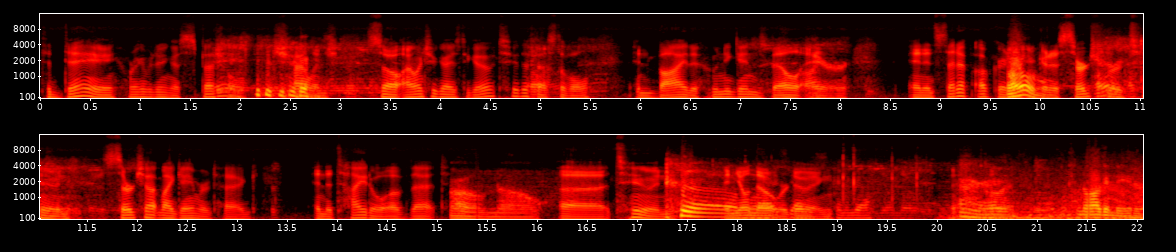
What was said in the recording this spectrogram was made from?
Today, we're going to be doing a special challenge. So, I want you guys to go to the festival and buy the Hoonigan Bel Air. And instead of upgrading, Oh. you're going to search for a tune, search out my gamer tag, and the title of that Oh no. uh, tune, and you'll know what we're doing. Alright. Knogginator.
